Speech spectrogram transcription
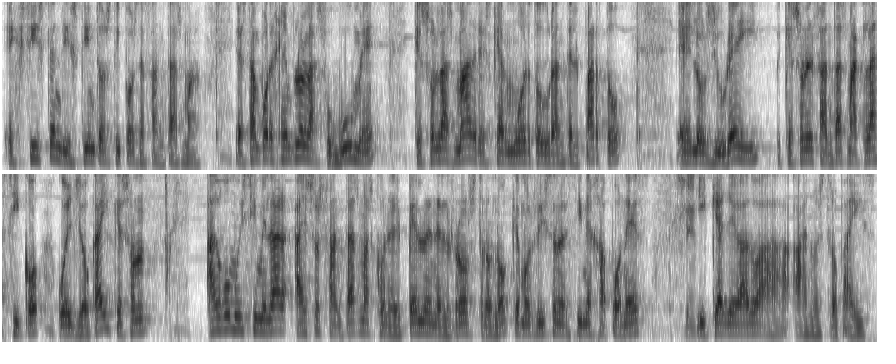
existen distintos tipos de fantasma. Están, por ejemplo, las ubume, que son las madres que han muerto durante el parto, eh, los yurei, que son el fantasma clásico, o el yokai, que son algo muy similar a esos fantasmas con el pelo en el rostro, ¿no? Que hemos visto en el cine japonés Sí. y que ha llegado a, a nuestro país.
